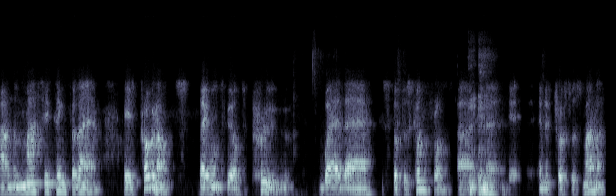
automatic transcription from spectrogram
And the massive thing for them is provenance. They want to be able to prove where their stuff has come from uh, in a in a trustless manner.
